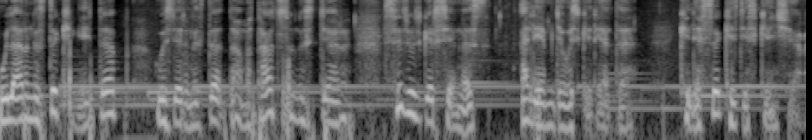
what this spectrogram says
ойларыңызды кеңейтіп өздеріңізді дамыта түсіңіздер. Сіз өзгерсеңіз әлем де өзгереді. Келесі кездескенше.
